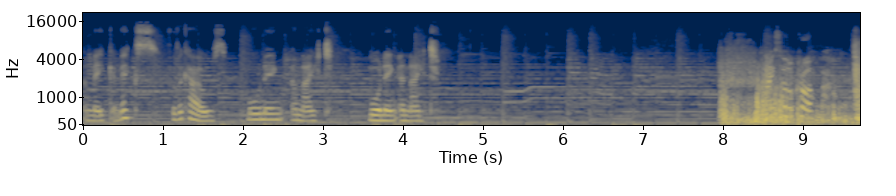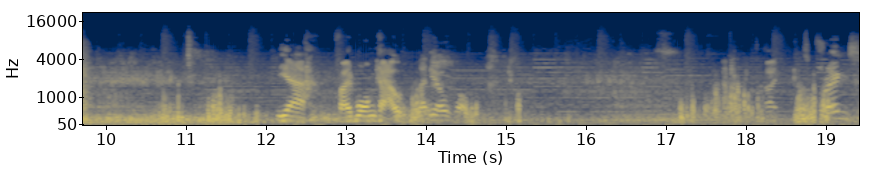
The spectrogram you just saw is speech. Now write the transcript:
and make a mix for the cows, morning and night, morning and night. Nice whole crop. Yeah, if I had one cow, plenty of crop. Right, some friends.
